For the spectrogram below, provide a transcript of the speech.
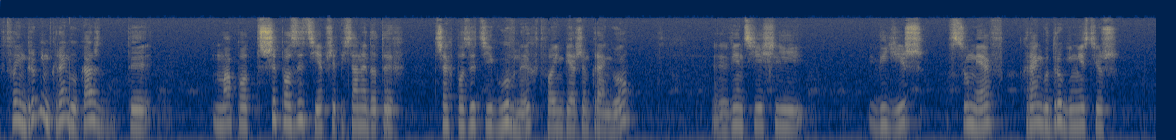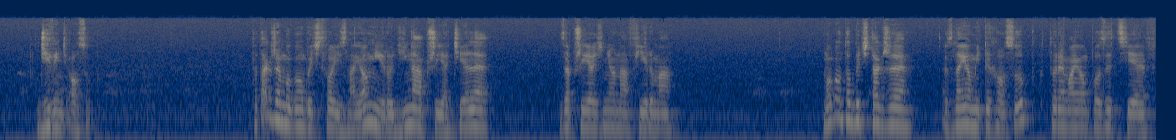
W Twoim drugim kręgu każdy ma po trzy pozycje przypisane do tych trzech pozycji głównych w Twoim pierwszym kręgu. Y, więc jeśli widzisz, w sumie w kręgu drugim jest już 9 osób. To także mogą być Twoi znajomi, rodzina, przyjaciele, zaprzyjaźniona firma. Mogą to być także znajomi tych osób, które mają pozycję w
